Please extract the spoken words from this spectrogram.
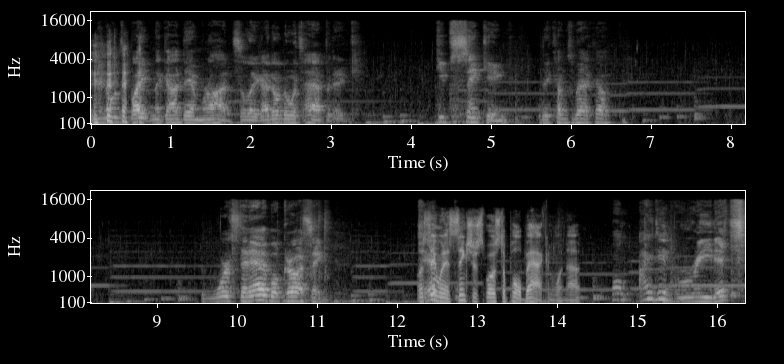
And no one's biting the goddamn rod, so like, I don't know what's happening. Keeps sinking, and it comes back up. Worse than Animal Crossing. Let's say when it sinks, you're supposed to pull back and whatnot. Well, I didn't read it.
